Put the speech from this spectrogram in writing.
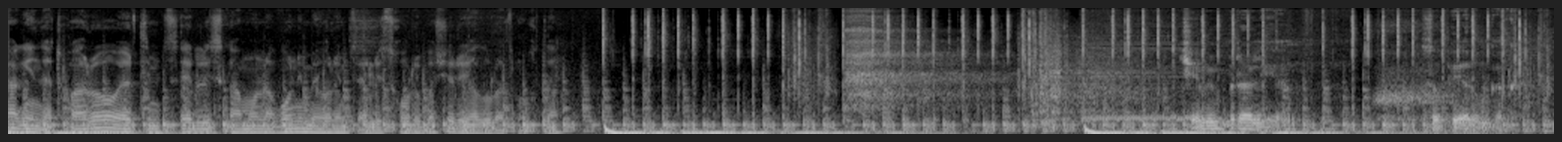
რა გინდა თქვა რომ ერთი მწერლის გამონაგონი მეორე მწერლის ცხოვრებაში რეალურად მოხდა ჩემი ბრალია სოფია რომ გაქრა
